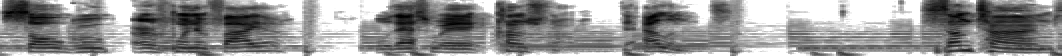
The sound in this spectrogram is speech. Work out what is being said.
soul group, Earth, Wind, and Fire? Well, that's where it comes from, the elements. Sometimes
